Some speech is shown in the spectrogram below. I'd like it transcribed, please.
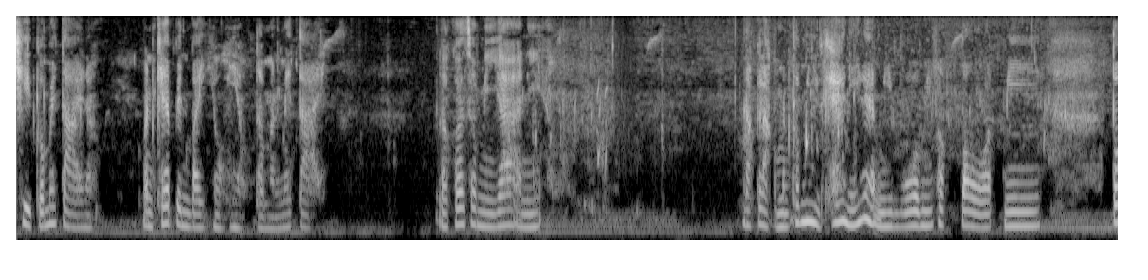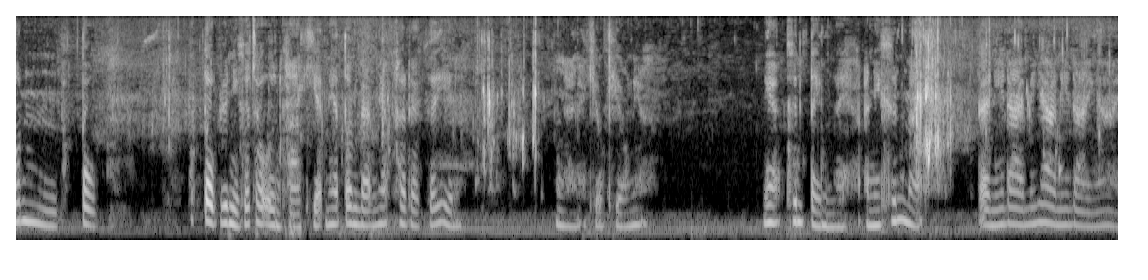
ฉีดก็ไม่ตายนะ มันแค่เป็นใบเหี่ยวๆแต่มันไม่ตาย แล้วก็จะมีหญ้าอันนี้ หลักๆ มันก็มีอยู่แค่นี้แหละ มีบัว มีผักปอด มีต้นผักตบผักตบอยู่นี่ก็จะเอินขาเขียดเนี่ยต้นแบบเนี้ยเคยได้เคยเห็น นี่ยเขียวๆเนี่ย เนี่ยขึ้นเต็มเลย อันนี้ขึ้นม่แต่อันนี้ได้ไม่ยากอันนี่ได้ง่าย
